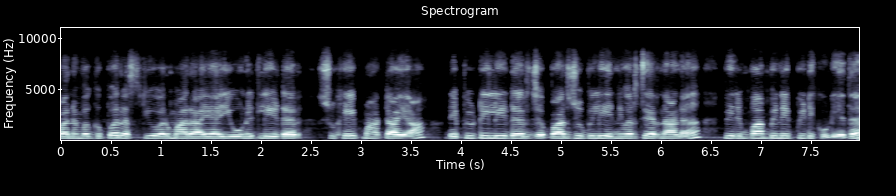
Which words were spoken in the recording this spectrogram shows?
വനംവകുപ്പ് റെസ്ക്യൂവർമാരായ unit leader Shuhaib Mattaya deputy leader Jabbar Jubili എന്നിവർ ചേർന്നാണ് പെരുമ്പാമ്പിനെ പിടികൂടിയത്.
